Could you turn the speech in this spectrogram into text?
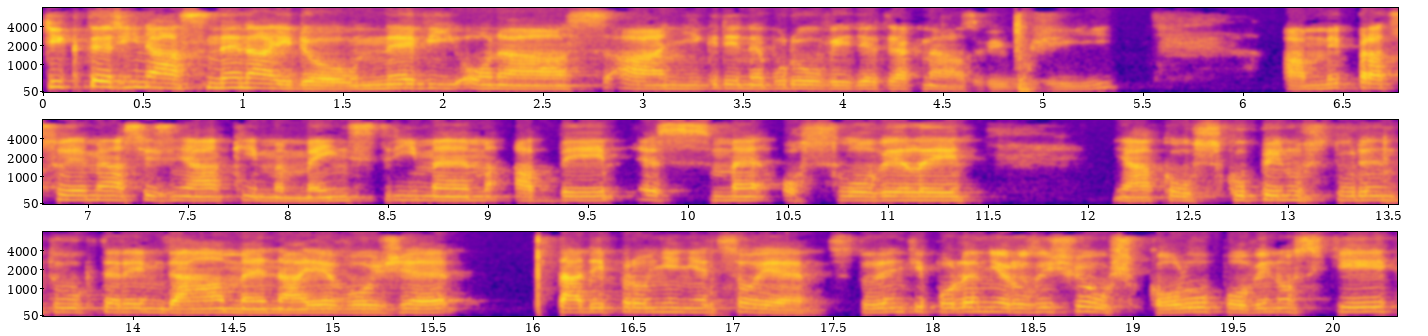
Ti, kteří nás nenajdou, neví o nás a nikdy nebudou vědět, jak nás využijí. A my pracujeme asi s nějakým mainstreamem, aby jsme oslovili nějakou skupinu studentů, kterým dáme najevo, že tady pro ně něco je. Studenti podle mě rozlišují školu, povinnosti,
